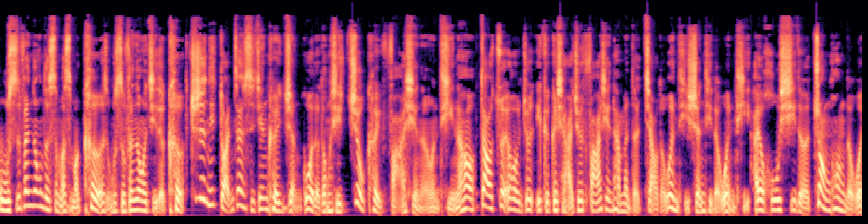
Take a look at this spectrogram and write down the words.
五十分钟的什么什么课，五十分钟的几的课，就是你短暂时间可以忍过的东西就可以发现的问题，然后到最后你就一个个小孩去发现他们的脚的问题、身体的问题，还有呼吸的状况的问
